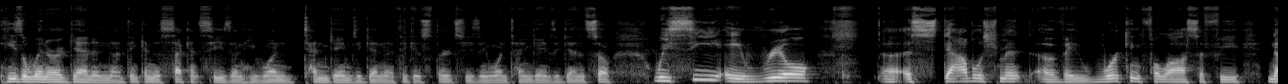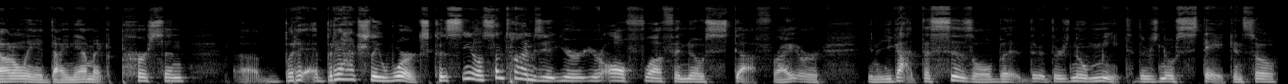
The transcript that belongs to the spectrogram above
he's a winner again. And I think in his second season, he won 10 games again. And I think his third season, he won 10 games again. And so we see a real uh, establishment of a working philosophy, not only a dynamic person. Uh, but it, but it actually works because you know sometimes you're you're all fluff and no stuff, right? Or you know you got the sizzle, but there, there's no meat, there's no steak, and so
